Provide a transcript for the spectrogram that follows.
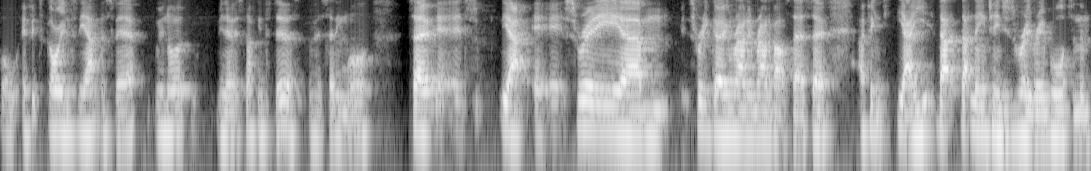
well, if it's gone into the atmosphere, we're not, you know, it's nothing to do with this anymore. So it's yeah, it's really um, it's really going round in roundabouts there. So I think yeah, that that name change is really really important, and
